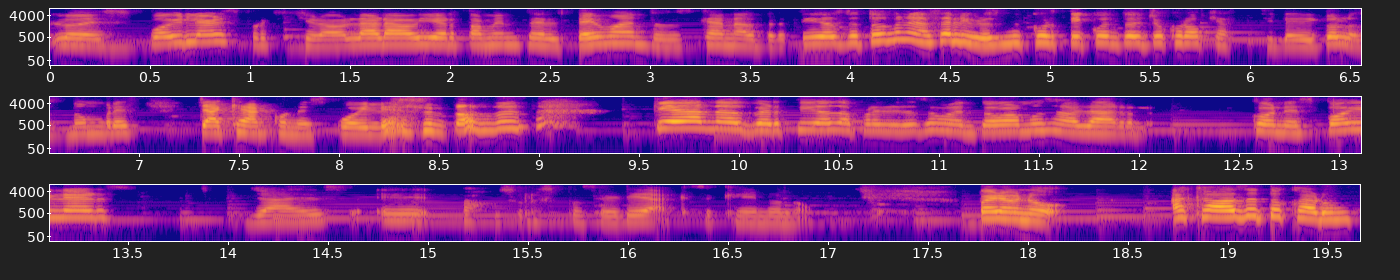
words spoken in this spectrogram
lo de spoilers, porque quiero hablar abiertamente del tema, entonces quedan advertidos. De todas maneras, el libro es muy cortico, entonces yo creo que si le digo los nombres, ya quedan con spoilers. Entonces, quedan advertidos a partir de ese momento. Vamos a hablar con spoilers. Ya es eh, bajo su responsabilidad que se queden o no. Pero no, acabas de tocar un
